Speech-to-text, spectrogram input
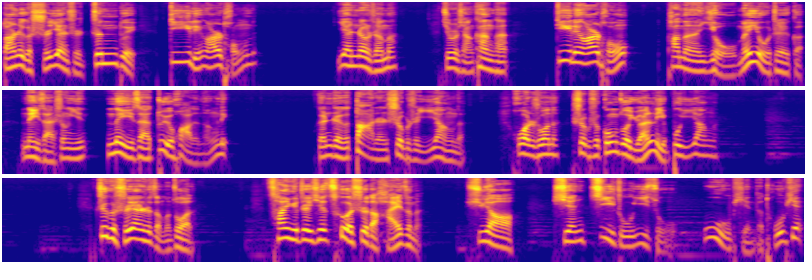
当然，这个实验是针对低龄儿童的，验证什么？就是想看看低龄儿童他们有没有这个内在声音、内在对话的能力，跟这个大人是不是一样的，或者说呢，是不是工作原理不一样啊？这个实验是怎么做的？参与这些测试的孩子们需要先记住一组物品的图片。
